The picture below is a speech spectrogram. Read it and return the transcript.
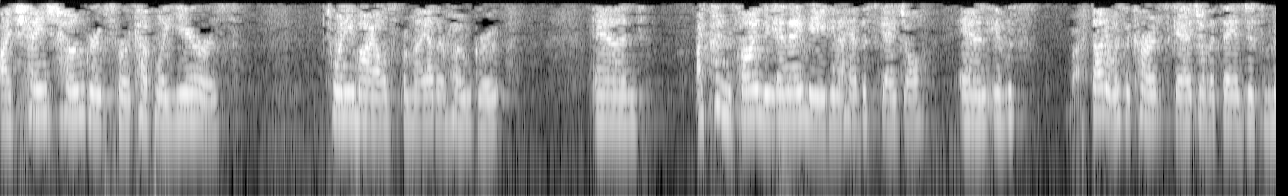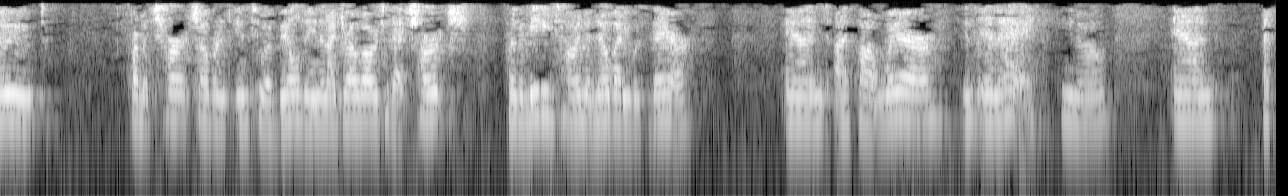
I changed home groups for a couple of years, 20 miles from my other home group, and I couldn't find the NA meeting. I had the schedule, and it was, I thought it was the current schedule, but they had just moved from a church over into a building, and I drove over to that church for the meeting time, and nobody was there. And I thought, where is NA? You know, and I,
